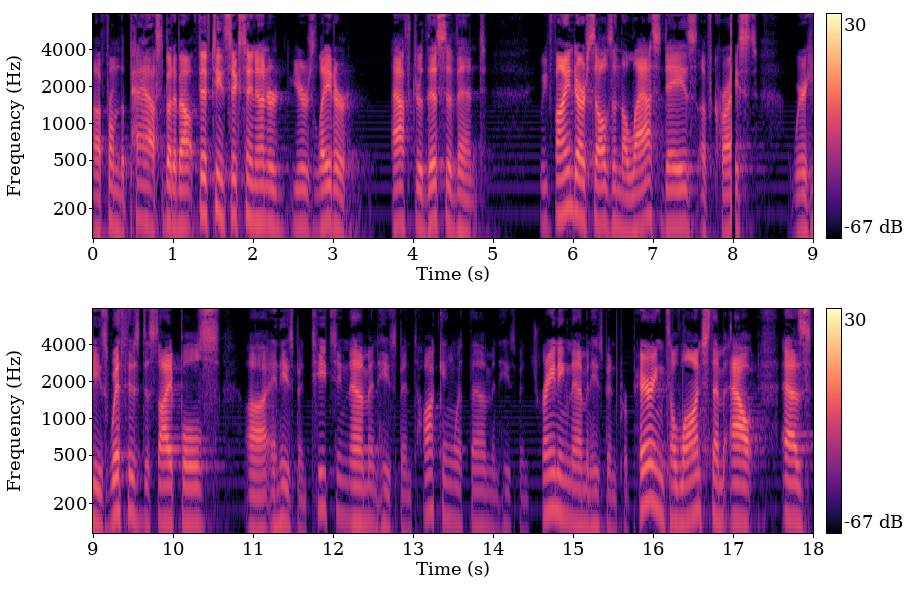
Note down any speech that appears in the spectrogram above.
uh, from the past, but about 15, 1600 years later, after this event, we find ourselves in the last days of Christ where he's with his disciples uh, and he's been teaching them and he's been talking with them and he's been training them and he's been preparing to launch them out as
